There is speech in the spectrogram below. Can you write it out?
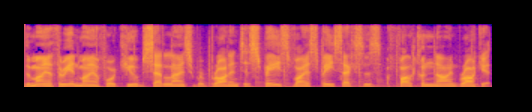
The Maya 3 and Maya 4 Cube satellites were brought into space via SpaceX's Falcon 9 rocket,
